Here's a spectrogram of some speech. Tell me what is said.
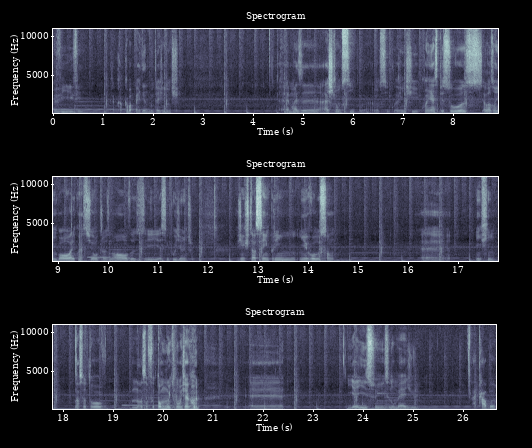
vive, acaba perdendo muita gente. É, mas é, acho que é um ciclo, um ciclo. A gente conhece pessoas, elas vão embora e conhece outras novas e assim por diante a gente está sempre em, em evolução. É, enfim, Nossa, eu tô. Nossa, eu tô muito longe agora. É... E é isso, o ensino médio acaba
